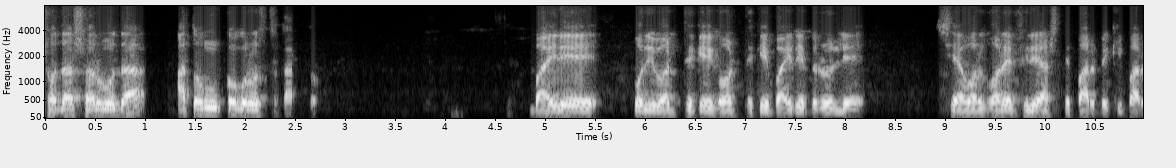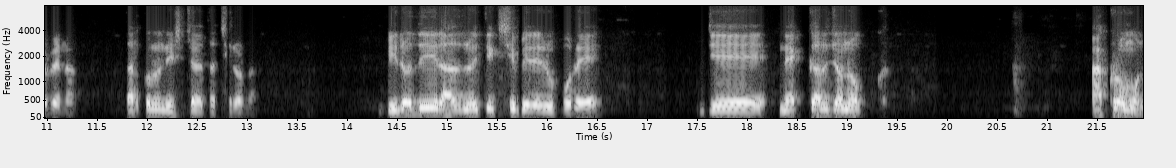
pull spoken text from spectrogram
সদা সর্বদা আতঙ্কগ্রস্ত থাকতো। বাইরে পরিবার থেকে, ঘর থেকে বাইরে বেরোলে সে আবার ঘরে ফিরে আসতে পারবে কি পারবে না, তার কোনো নিশ্চয়তা ছিল না। বিরোধী রাজনৈতিক শিবিরের উপরে যে নেককারজনক আক্রমণ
